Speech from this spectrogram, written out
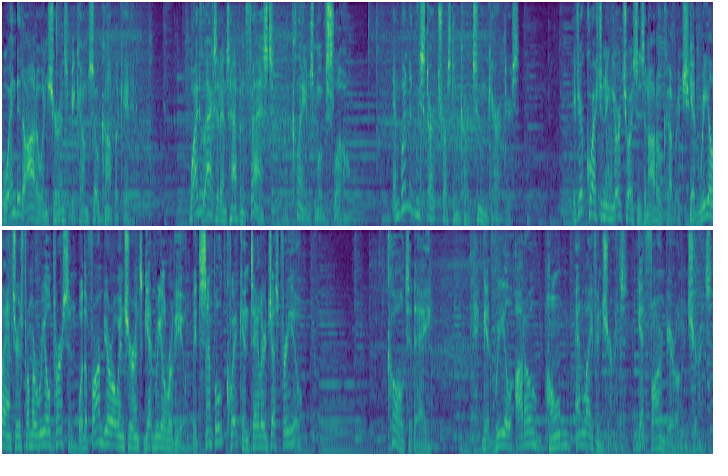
When did auto insurance become so complicated? Why do accidents happen fast but claims move slow? And when did we start trusting cartoon characters? If you're questioning your choices in auto coverage, get real answers from a real person with a Farm Bureau Insurance Get Real review. It's simple, quick, and tailored just for you. Call today. Get real auto, home, and life insurance. Get Farm Bureau Insurance.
